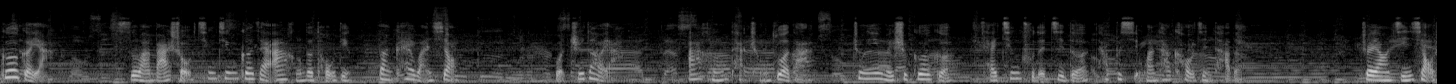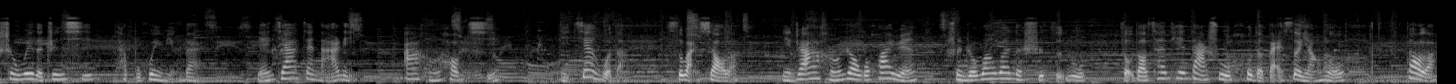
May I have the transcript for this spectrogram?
哥哥呀。”思婉把手轻轻搁在阿恒的头顶，半开玩笑：“我知道呀。”阿恒坦诚作答：“正因为是哥哥。”才清楚地记得他不喜欢他靠近他的，这样谨小慎微的珍惜，他不会明白。严家在哪里？阿恒好奇。你见过的。思婉笑了，引着阿恒绕过花园，顺着弯弯的石子路，走到参天大树后的白色洋楼。到了，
